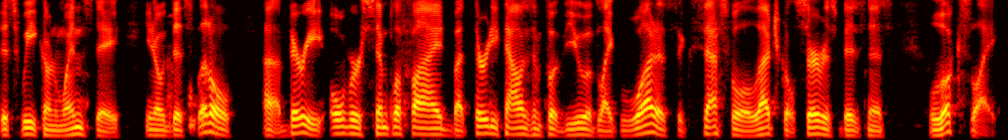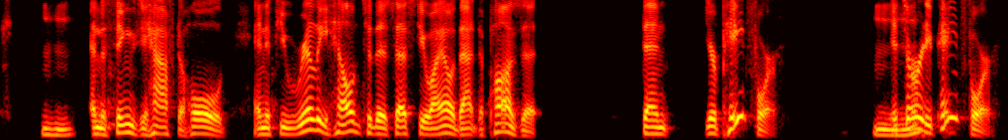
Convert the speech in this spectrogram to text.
this week on Wednesday, you know, this little uh, very oversimplified but 30,000 foot view of like what a successful electrical service business looks like Mm-hmm. and the things you have to hold. And if you really held to this STYO, that deposit, then you're paid for. It's already paid for.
